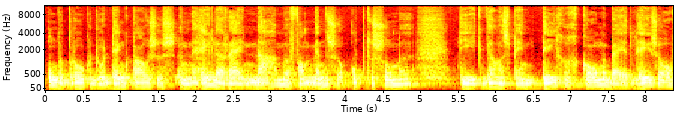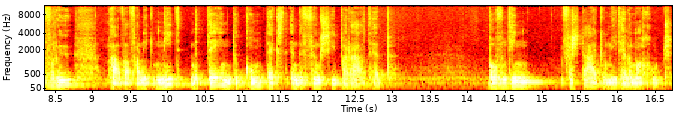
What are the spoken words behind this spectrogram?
onderbroken door denkpauzes een hele rij namen van mensen op te sommen die ik wel eens ben tegengekomen bij het lezen over u, maar waarvan ik niet meteen de context en de functie paraat heb. Bovendien versta ik hem niet helemaal goed.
